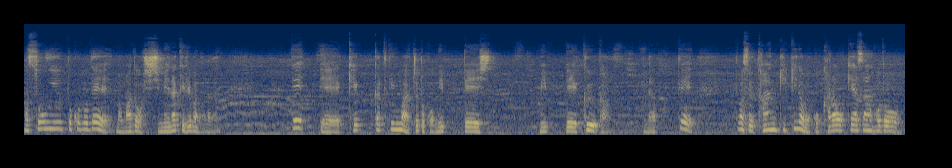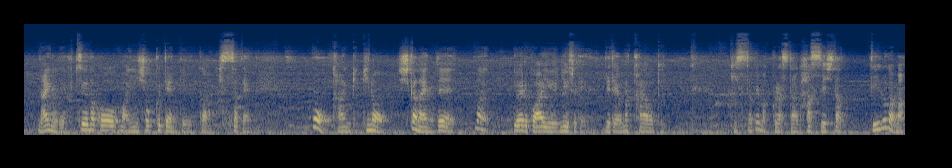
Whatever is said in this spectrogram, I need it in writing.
まあ、そういうところで、まあ、窓を閉めなければならない。で、えー、結果的にまあちょっとこう密閉し密閉空間になって、まあ、そういう換気機能もこうカラオケ屋さんほどないので普通のこう、まあ、飲食店というか喫茶店の換気機能しかないので、まあ、いわゆるこうああいうニュースで出たようなカラオケ喫茶でまあクラスターが発生したっていうのがまあ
